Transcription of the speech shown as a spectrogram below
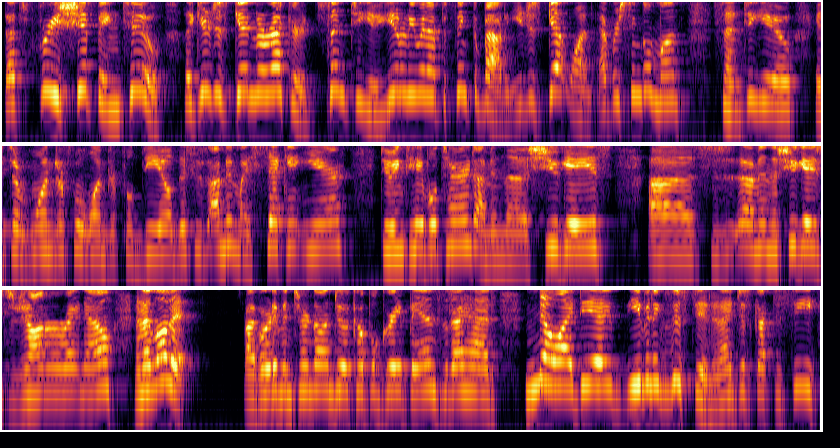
That's free shipping too. Like you're just getting a record sent to you. You don't even have to think about it. You just get one every single month sent to you. It's a wonderful, wonderful deal. This is I'm in my second year doing Table Turned. I'm in the shoegaze. Uh, I'm in the shoegaze genre right now, and I love it. I've already been turned on to a couple great bands that I had no idea even existed, and I just got to see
